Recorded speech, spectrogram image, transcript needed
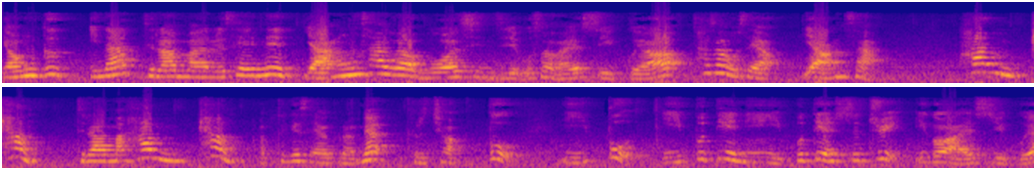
연극이나 드라마를 세는 양사가 무엇인지 우선 알 수 있고요. 찾아보세요. 양사. 한 편. 드라마 한 편. 어떻게 세요, 그러면? 그렇죠. 뿌. 이뿌. 이뿌 电影, 이뿌 电视剧. 이거 알 수 있고요.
